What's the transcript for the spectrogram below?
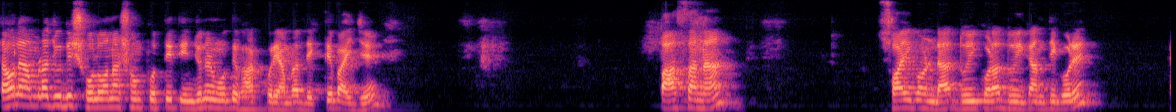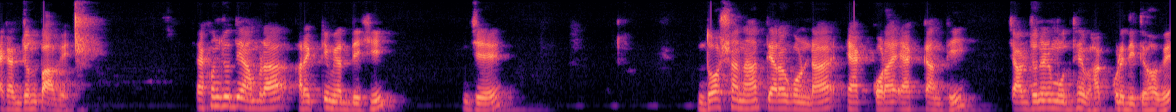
তাহলে আমরা যদি ষোলো আনা সম্পত্তি তিনজনের মধ্যে ভাগ করি, আমরা দেখতে পাই যে পাঁচ আনা ছয় গন্ডা, দুই করা দুই কান্তি করে এক একজন পাবে। এখন যদি আমরা আরেকটি ম্যাথ দেখি যে দশ আনা তেরো গন্ডা, এক কড়া, এক কান্তি, চারজনের মধ্যে ভাগ করে দিতে হবে।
